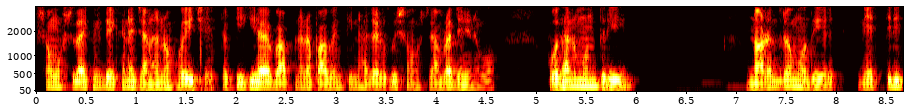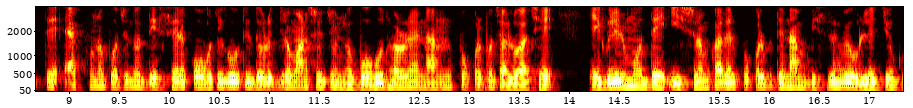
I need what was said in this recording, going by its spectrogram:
সমস্তটাই কিন্তু এখানে জানানো হয়েছে। তো কী কীভাবে আপনারা পাবেন তিন হাজার রুপিস সমস্ত আমরা জেনে নেব। প্রধানমন্ত্রী নরেন্দ্র মোদীর নেতৃত্বে এখনও পর্যন্ত দেশের কোটি কোটি দরিদ্র মানুষের জন্য বহু ধরনের নানান প্রকল্প চালু আছে। এগুলির মধ্যে ইশ্রম কাদের প্রকল্পটির নাম বিশেষভাবে উল্লেখযোগ্য,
